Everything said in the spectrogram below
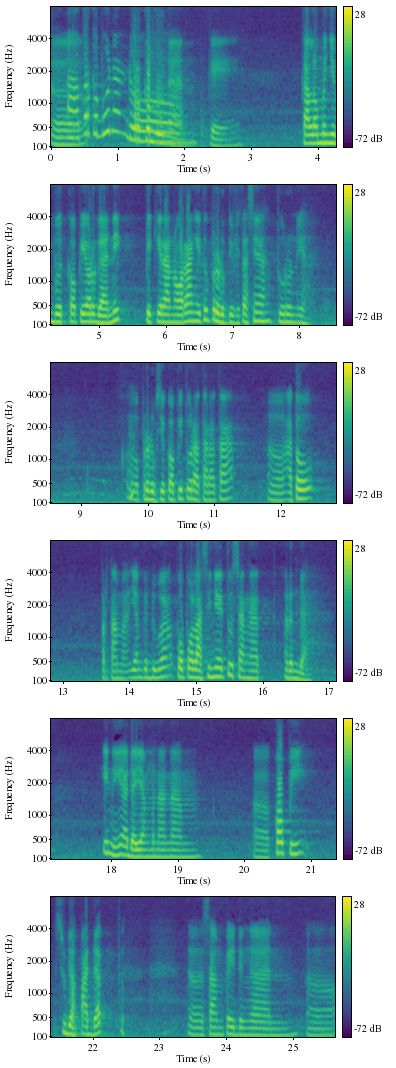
Eh, Eh, perkebunan dong perkebunan. Oke. Kalau menyebut kopi organik, pikiran orang itu produktivitasnya turun ya. Kalau Produksi kopi itu rata-rata eh, atau pertama, yang kedua populasinya itu sangat rendah. Ini ada yang menanam eh, kopi sudah padat eh, sampai dengan eh,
